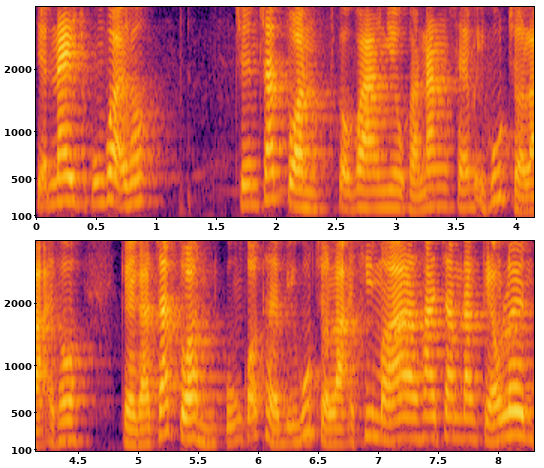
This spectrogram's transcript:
Hiện nay cũng vậy thôi. Trên chát tuần cậu vàng nhiều khả năng sẽ bị hút trở lại thôi. Kể cả chát tuần cũng có thể bị hút trở lại khi MA 200 đang kéo lên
